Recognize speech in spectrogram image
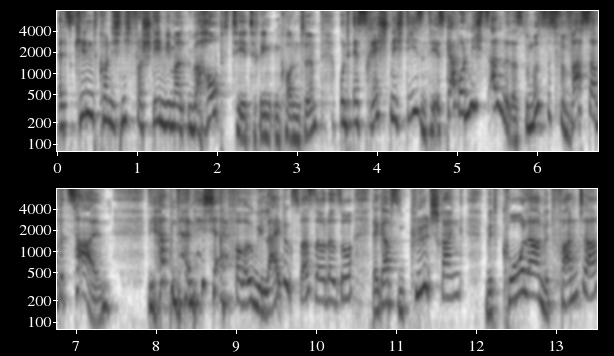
als Kind, konnte ich nicht verstehen, wie man überhaupt Tee trinken konnte. Und es recht nicht diesen Tee. Es gab auch nichts anderes. Du musstest für Wasser bezahlen. Die hatten da nicht einfach irgendwie Leitungswasser oder so. Da gab es einen Kühlschrank mit Cola, mit Fanta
